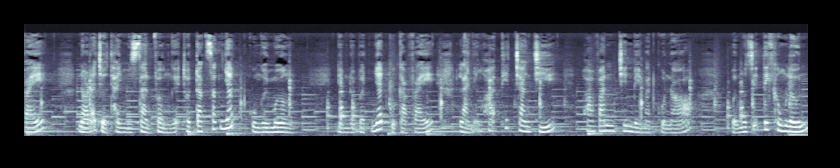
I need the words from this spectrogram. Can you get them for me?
váy. Nó đã trở thành một sản phẩm nghệ thuật đặc sắc nhất của người Mường. Điểm nổi bật nhất của cạp váy là những họa tiết trang trí hoa văn trên bề mặt của nó. Với một diện tích không lớn,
